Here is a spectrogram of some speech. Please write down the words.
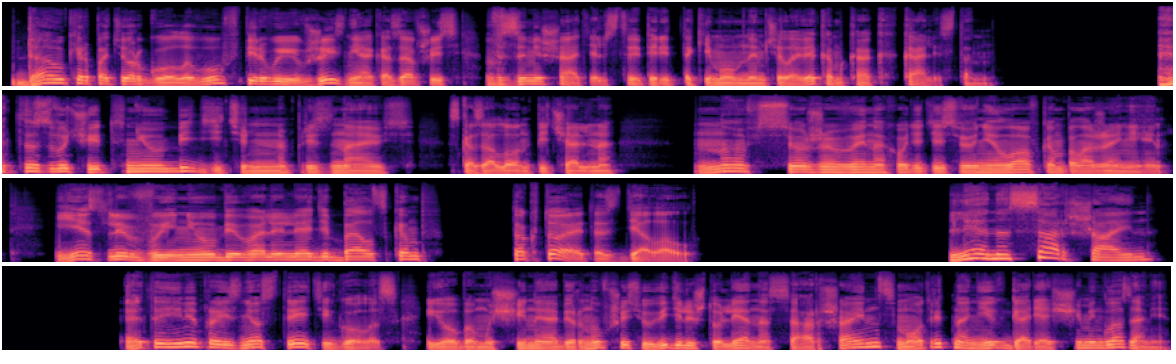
Даукер потер голову, впервые в жизни оказавшись в замешательстве перед таким умным человеком, как Калистон. «Это звучит неубедительно, признаюсь», — сказал он печально. «Но все же вы находитесь в неловком положении. Если вы не убивали леди Белскомп, то кто это сделал? Лена Саршайн. Это имя произнес третий голос, и оба мужчины, обернувшись, увидели, что Лена Саршайн смотрит на них горящими глазами.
